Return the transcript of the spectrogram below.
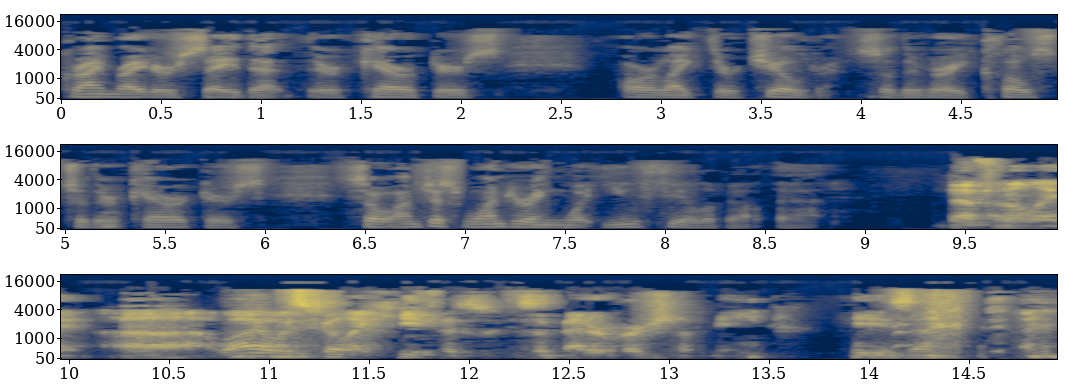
crime writers say that their characters are like their children, so they're very close to their characters. So I'm just wondering what you feel about that. Definitely. Uh, well, I always feel like Heath is, is a better version of me. He's uh,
